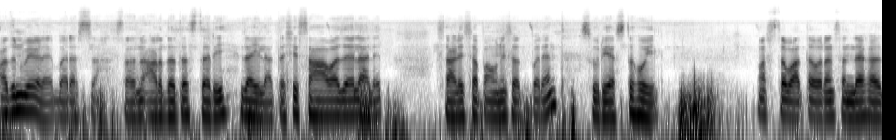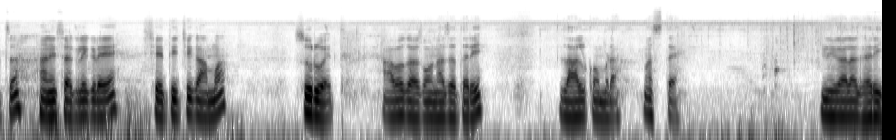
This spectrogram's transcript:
अजून वेळ आहे बराचसा. साधारण अर्धा तास तरी जाईल. तसे सहा वाजायला आलेत. साडेसहा पावणे सातपर्यंत सूर्यास्त होईल. मस्त वातावरण संध्याकाळचं. आणि सगळीकडे शेतीची कामं सुरू आहेत. हा बघा कोणाचा तरी लाल कोंबडा. मस्त आहे. निघाला घरी.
